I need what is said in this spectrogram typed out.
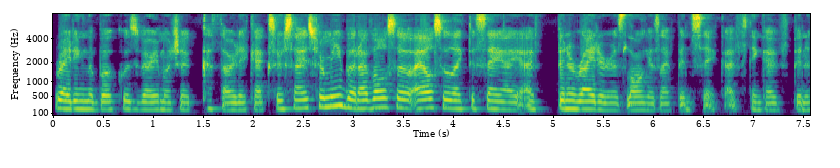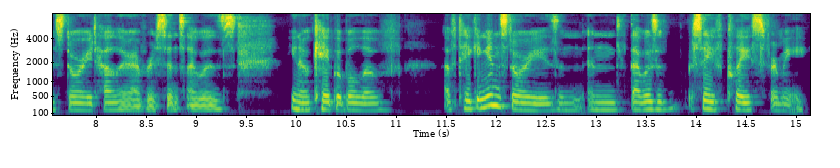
writing the book was very much a cathartic exercise for me. But I've also, I also like to say I, I've been a writer as long as I've been sick. I think I've been a storyteller ever since I was, you know, capable of of taking in stories, and and that was a safe place for me,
